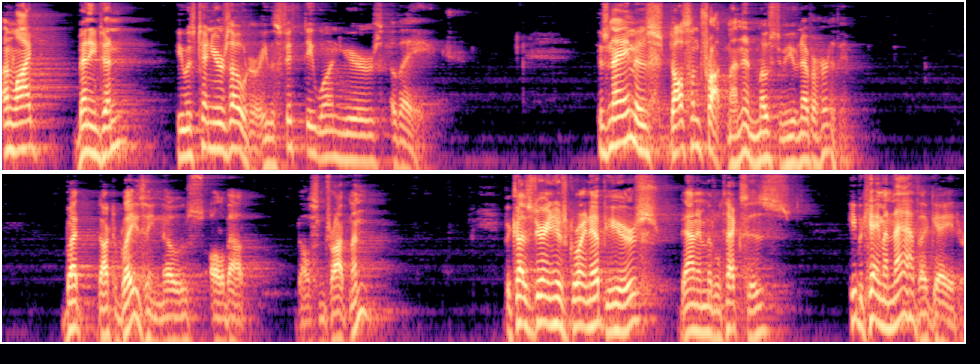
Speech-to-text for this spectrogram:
Unlike Bennington, he was 10 years older. He was 51 years of age. His name is Dawson Trotman, and most of you have never heard of him. But Dr. Blaising knows all about Dawson Trotman because during his growing up years down in Middle Texas, he became a navigator.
